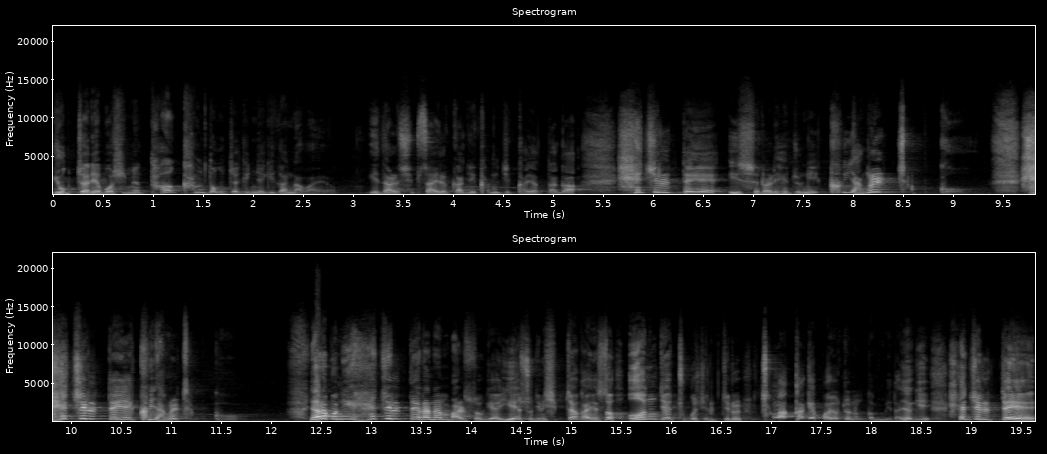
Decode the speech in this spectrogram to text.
6절에 보시면 더 감동적인 얘기가 나와요. 이달 14일까지 강직하였다가 해질 때에 이스라엘 회중이 그 양을 잡고 해질 때에 그 양을 잡고 여러분 이 해질 때라는 말 속에 예수님이 십자가에서 언제 죽으실지를 정확하게 보여주는 겁니다. 여기 해질 때에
